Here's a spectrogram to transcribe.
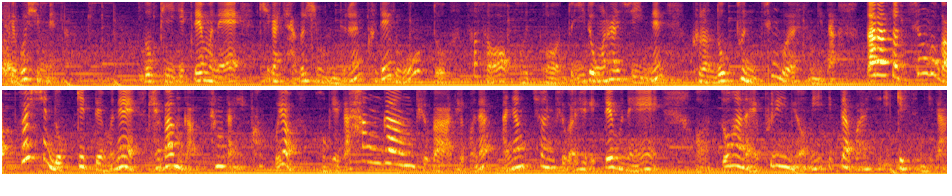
150m. 높이이기 때문에 키가 작으신 분들은 그대로 또 서서 거- 어, 또 이동을 할 수 있는 그런 높은 층고였습니다. 따라서 층고가 훨씬 높기 때문에 개방감 상당히 컸고요. 거기에다 한강 뷰가 되거나 안양천 뷰가 되기 때문에 어, 또 하나의 프리미엄이 있다고 할 수 있겠습니다.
